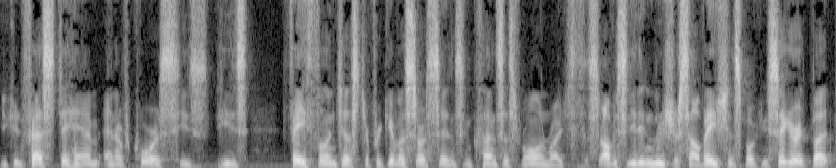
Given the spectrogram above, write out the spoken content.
you confess to Him, and of course He's He's faithful and just to forgive us our sins and cleanse us from all unrighteousness. Obviously, you didn't lose your salvation smoking a cigarette, but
